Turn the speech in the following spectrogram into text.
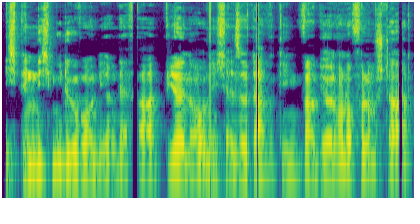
Ich bin nicht müde geworden während der Fahrt. Björn auch nicht. Also da ging, war Björn auch noch voll am Start.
